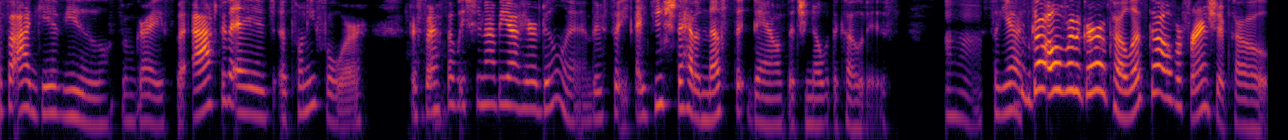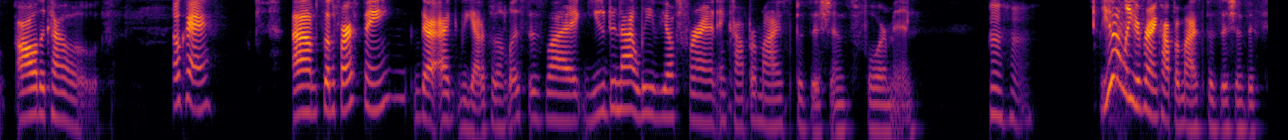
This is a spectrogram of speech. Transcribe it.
And so I give you some grace. But after the age of 24, there's certain Mhm. stuff we should not be out here doing. There's you should have had enough sit downs that you know what the code is. Mhm. So yeah, let's go over the girl code. Let's go over friendship code. All the codes. Okay. Um, so the first thing that I, we got to put on the list is like you do not leave your friend in compromised positions for men. Mm-hmm. You don't leave your friend in compromised positions if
